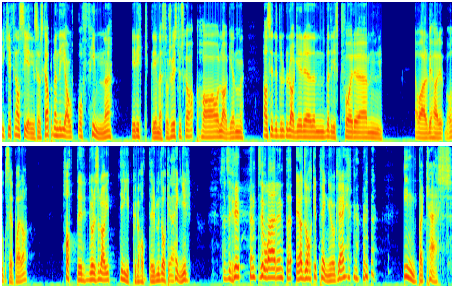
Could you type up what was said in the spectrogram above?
ikke finansieringsselskap, men det hjalp å finne riktig investor. Så hvis du skal ha og lage en La oss si du, du lager en bedrift for um, Ja, hva er det vi har å se på her, da? Hatter. Du har lyst til å lage dritkule hatter, men du har ikke penger. Så du, du, er ikke Ja, du har ikke penger, ok? Inte cash.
